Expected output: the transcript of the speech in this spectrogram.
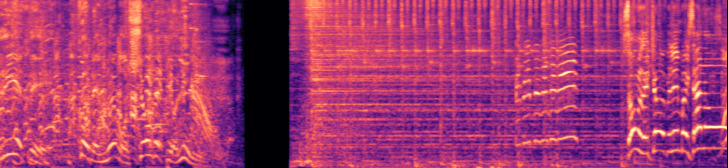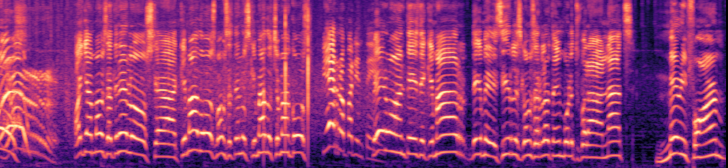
Ríete con el nuevo show de Piolín. Somos el show de Pelín Paisanos. Oigan, vamos a tener los ah, quemados, vamos a tener los quemados, chamacos. Fierro, pariente. Pero antes de quemar, déjenme decirles que vamos a arreglar también boletos para Nats Mary Farm.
